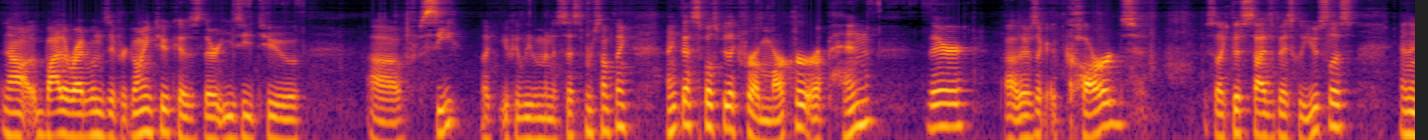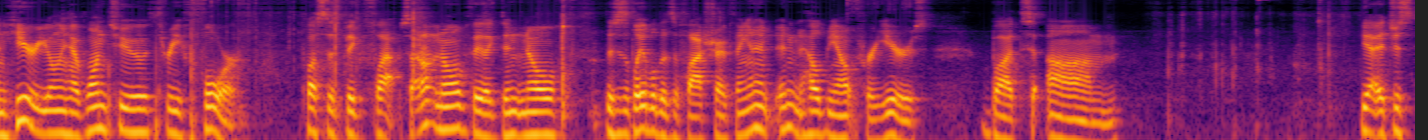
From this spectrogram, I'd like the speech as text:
Now, buy the red ones if you're going to, because they're easy to uh, see like if you leave them in a system or something. I think that's supposed to be like for a marker or a pen there. Uh, there's like a cards. So like this side's basically useless. And then here you only have one, two, three, four, plus this big flap. So I don't know if they like didn't know this is labeled as a flash drive thing, and it, it held me out for years. But um, yeah, it just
